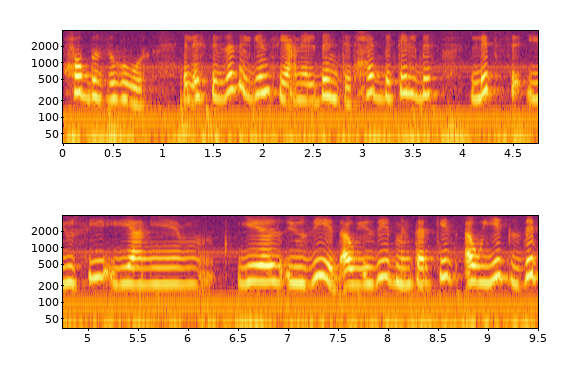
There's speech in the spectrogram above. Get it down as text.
حب الظهور. الاستفزاز الجنسي يعني البنت تحب تلبس لبس يسي يعني يزيد أو يزيد من تركيز أو يجذب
